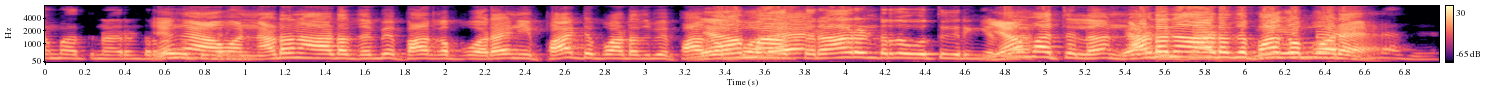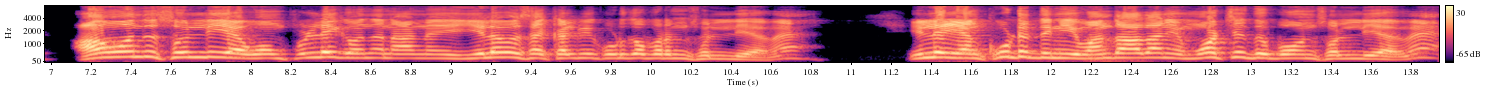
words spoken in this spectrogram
ஏமாத்துனாருன்றத அவன் நடனம் ஆடுறத போய் பார்க்க போற நீ பாட்டு பாடுறத போய் பார்க்க ஏமாத்துறாருன்றத ஒத்துக்கிறீங்க ஏமாத்தல நடனம் ஆடுறத பார்க்க போற. அவன் வந்து சொல்லிய உன் பிள்ளைக்கு வந்து நான் இலவச கல்வி கொடுக்க போறேன்னு சொல்லி அவன். இல்ல என் கூட்டத்துக்கு நீ வந்தாதான் நீ மோட்சத்துக்கு போன்னு சொல்லி அவன்.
